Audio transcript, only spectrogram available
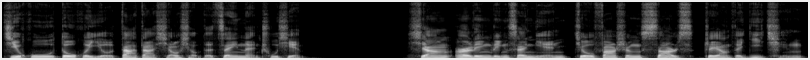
几乎都会有大大小小的灾难出现。像二零零三年就发生 SARS 这样的疫情。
